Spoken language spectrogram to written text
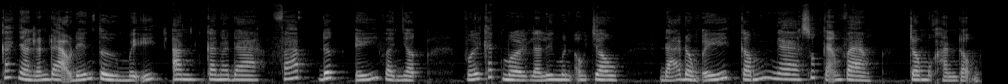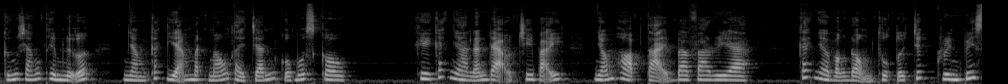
Các nhà lãnh đạo đến từ Mỹ, Anh, Canada, Pháp, Đức, Ý và Nhật với khách mời là Liên minh Âu Châu đã đồng ý cấm Nga xuất cảng vàng trong một hành động cứng rắn thêm nữa nhằm cắt giảm mạch máu tài chính của Moscow. Khi các nhà lãnh đạo G7 nhóm họp tại Bavaria, các nhà vận động thuộc tổ chức Greenpeace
